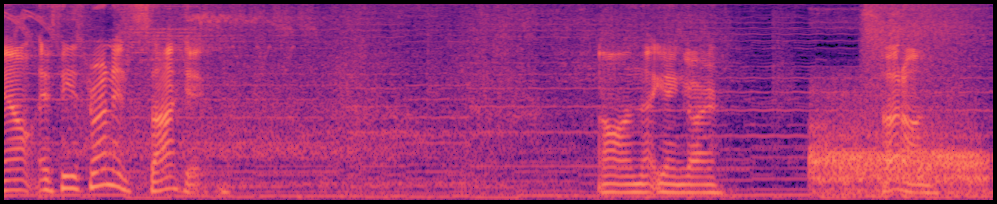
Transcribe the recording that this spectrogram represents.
Now, if he's running Psychic oh, on that Gengar, hold on.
